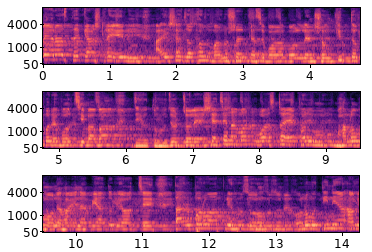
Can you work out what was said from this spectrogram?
মেয়েরাজ থেকে আসলেন, আয়েশা যখন মানুষের কাছে বলা বললেন, সংক্ষিপ্ত করে বলছি, বাবা, যেহেতু হুজুর চলে এসেছেন, আমার ওয়াজটা এখন ভালো মনে হয় না, বিয়াদবি হচ্ছে। তারপরও আপনি হুজুর, হুজুরের অনুমতি নিয়ে আমি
